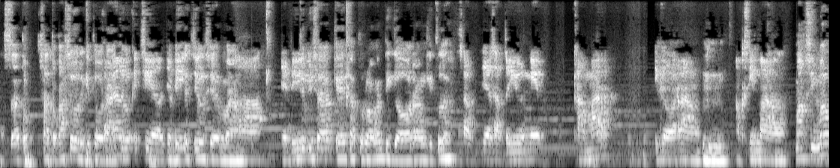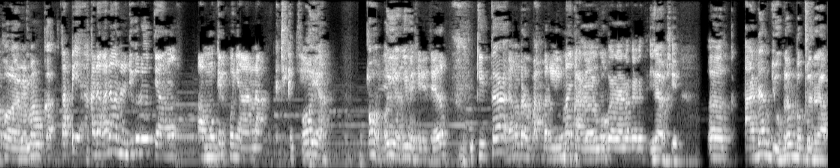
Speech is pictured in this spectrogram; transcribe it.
satu satu kasur gitu. Nah karena itu lebih kecil jadi lebih kecil sih emang. ah, jadi itu bisa kayak satu ruangan tiga orang gitulah. ya satu unit kamar tiga orang Hmm. maksimal Maksimal kalau memang ke tapi kadang-kadang ada juga Dut yang ah, mungkin punya anak kecil-kecil Oh iya. Oh, oh iya gini. kecil Kita kadang berempat berlima juga bukan bukan anaknya kecil. Iya sih. Eh, ada juga beberapa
